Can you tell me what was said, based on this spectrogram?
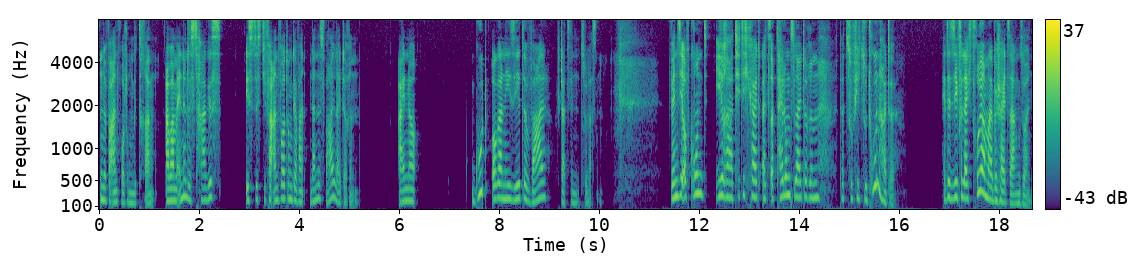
eine Verantwortung mittragen. Aber am Ende des Tages ist es die Verantwortung der Landeswahlleiterin, eine gut organisierte Wahl stattfinden zu lassen. Wenn sie aufgrund ihrer Tätigkeit als Abteilungsleiterin dazu viel zu tun hatte, Hätte sie vielleicht früher mal Bescheid sagen sollen.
